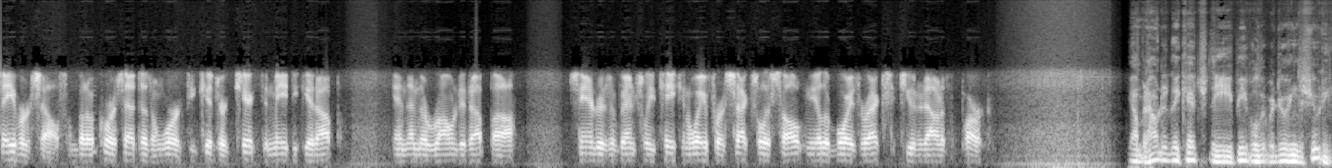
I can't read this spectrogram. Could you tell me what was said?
save herself. But of course, that doesn't work. The kids are kicked and made to get up, and then they're rounded up. Uh, Sandra's eventually taken away for a sexual assault, and the other boys are executed out at the park. Yeah, but how did they catch the people that were doing the shooting?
